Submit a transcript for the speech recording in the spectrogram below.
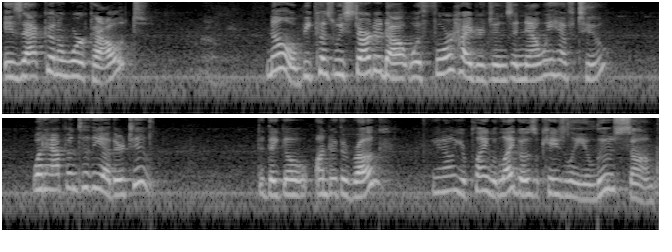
is that going to work out? No, because we started out with four hydrogens and now we have two. What happened to the other two? Did they go under the rug? You know, you're playing with Legos, occasionally you lose some,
